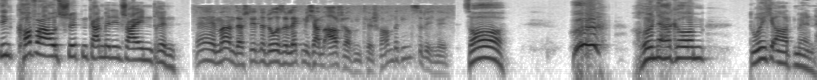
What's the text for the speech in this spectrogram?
den Koffer ausschütten kann mit den Scheinen drin. Hey Mann, da steht eine Dose Leck mich am Arsch auf dem Tisch. Warum bedienst du dich nicht? So. Runterkommen, durchatmen.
